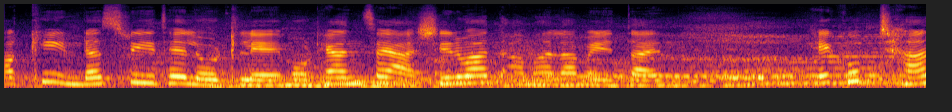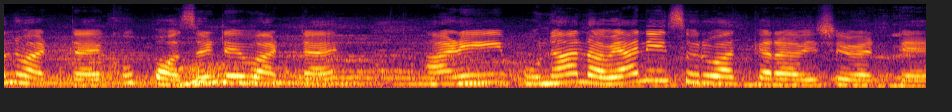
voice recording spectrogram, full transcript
अख्खी इंडस्ट्री इथे लोटली आहे मोठ्यांचे आशीर्वाद आम्हाला मिळत आहेत हे खूप छान वाटतं आहे खूप पॉझिटिव्ह वाटतं आहे आणि पुन्हा नव्याने सुरुवात करावीशी वाटते.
